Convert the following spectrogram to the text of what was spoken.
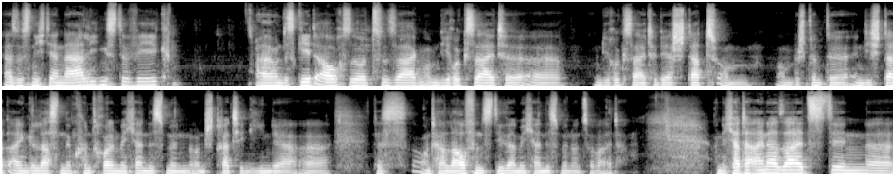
Also ist nicht der naheliegendste Weg. Äh, und es geht auch sozusagen um die Rückseite, äh, um die Rückseite der Stadt, um, um bestimmte in die Stadt eingelassene Kontrollmechanismen und Strategien der, äh, des Unterlaufens dieser Mechanismen und so weiter. Und ich hatte einerseits den, äh,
